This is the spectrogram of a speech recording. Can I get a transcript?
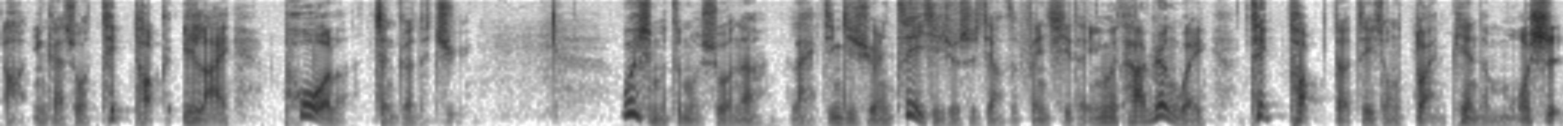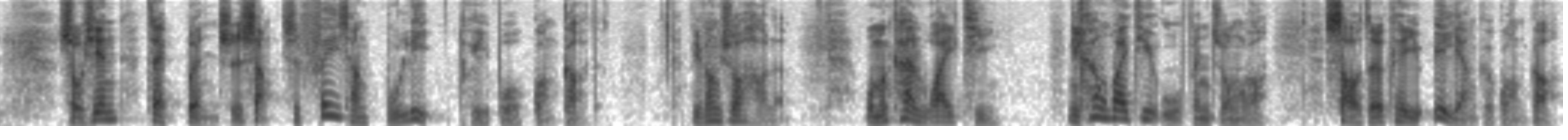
啊，应该说 TikTok 一来，破了整个的局。为什么这么说呢？来，经济学人这一期就是这样子分析的，因为他认为 TikTok 的这种短片的模式，首先在本质上是非常不利推播广告的。比方说，好了，我们看 YT，你看 YT 五分钟哦，少则可以有一两个广告，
